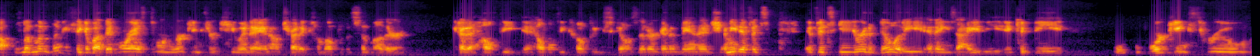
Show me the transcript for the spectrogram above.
uh, let, let, me think about that more as we're working through Q and A and I'll try to come up with some other kind of healthy, healthy coping skills that are going to manage. I mean, if it's, if it's irritability and anxiety, it could be working through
